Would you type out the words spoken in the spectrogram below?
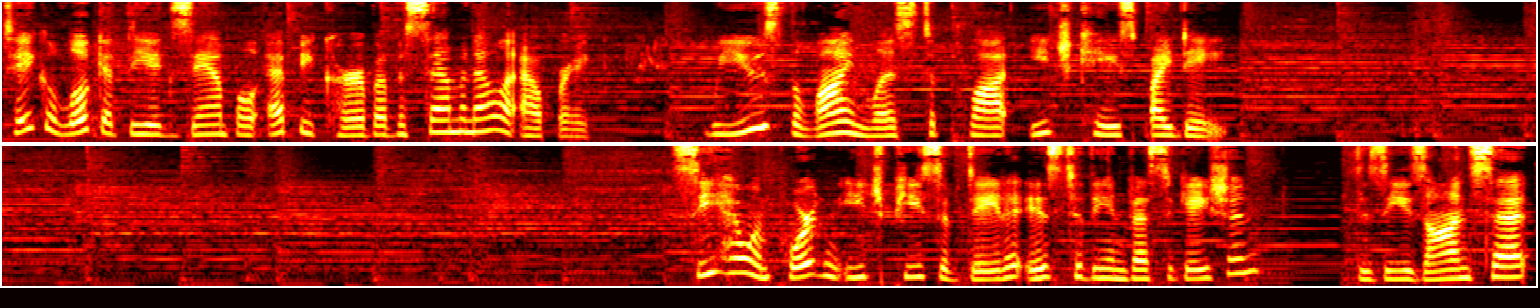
Take a look at the example epicurve of a salmonella outbreak. We use the line list to plot each case by date. See how important each piece of data is to the investigation? Disease onset,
